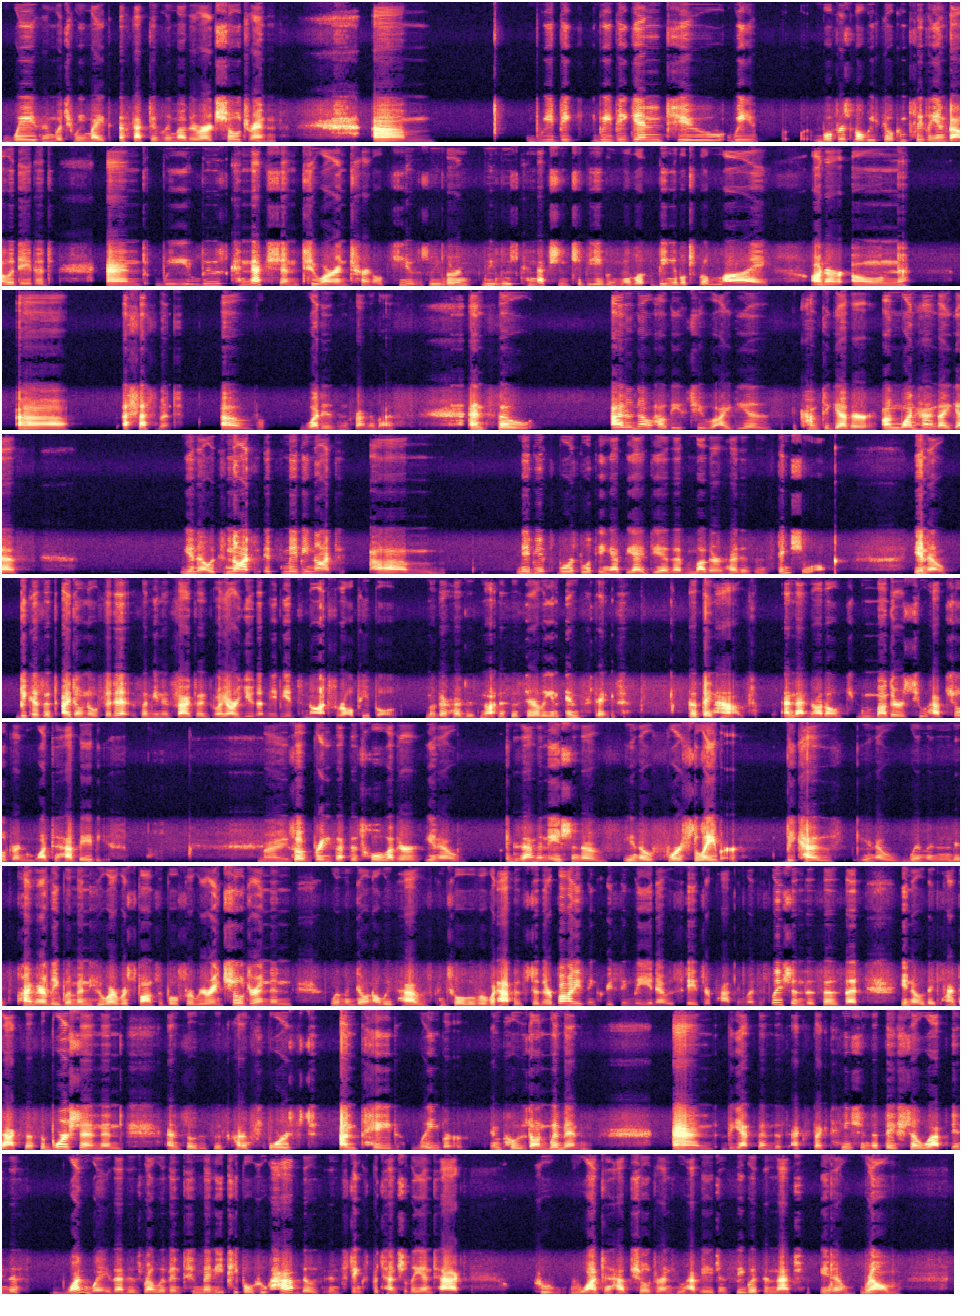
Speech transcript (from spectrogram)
ways in which we might effectively mother our children, um, we be, we begin to we well first of all we feel completely invalidated and we lose connection to our internal cues. We learn we lose connection to be able, being able to rely on our own uh, assessment of what is in front of us. And so I don't know how these two ideas come together. On one hand, I guess, you know, it's not, it's maybe not, um, maybe it's worth looking at the idea that motherhood is instinctual, you know, because it, I don't know if it is. I mean, in fact, I, I argue that maybe it's not for all people. Motherhood is not necessarily an instinct that they have, and that not all mothers who have children want to have babies. Right. So it brings up this whole other, you know, examination of, you know, forced labor because, you know, women, it's primarily women who are responsible for rearing children and women don't always have control over what happens to their bodies. Increasingly, you know, states are passing legislation that says that, you know, they can't access abortion and, and so there's this kind of forced unpaid labor imposed on women. And yet then this expectation that they show up in this one way that is relevant to many people who have those instincts potentially intact, who want to have children, who have agency within that you know realm.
